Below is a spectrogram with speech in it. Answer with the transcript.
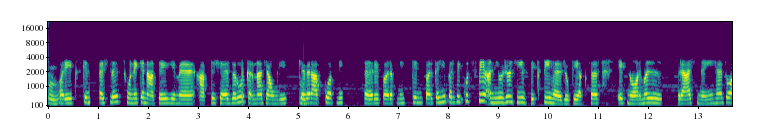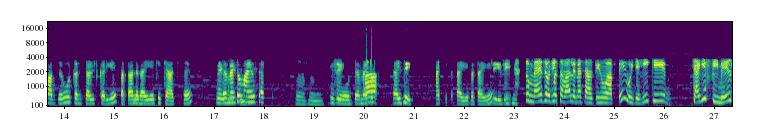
हम्म। और एक स्किन स्पेशलिस्ट होने के नाते ये मैं आपसे शेयर ज़रूर करना चाहूँगी कि अगर आपको अपनी चेहरे पर अपनी स्किन पर कहीं पर भी कुछ भी अनयूजल चीज़ दिखती है जो कि अक्सर एक नॉर्मल रैश नहीं है तो आप ज़रूर कंसल्ट करिए पता हम्म। लगाइए कि क्या है। डर्मेटोमायोसाइटिस बताइए बताइए। जी जी। तो मैं जो अगला सवाल लेना चाहती हूँ आपसे वो यही कि क्या ये फीमेल्स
